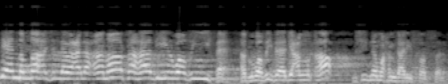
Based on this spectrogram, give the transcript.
لأن الله جل وعلا أناط هذه الوظيفة. هذه الوظيفة هذه علقها بسيدنا محمد عليه الصلاة والسلام.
